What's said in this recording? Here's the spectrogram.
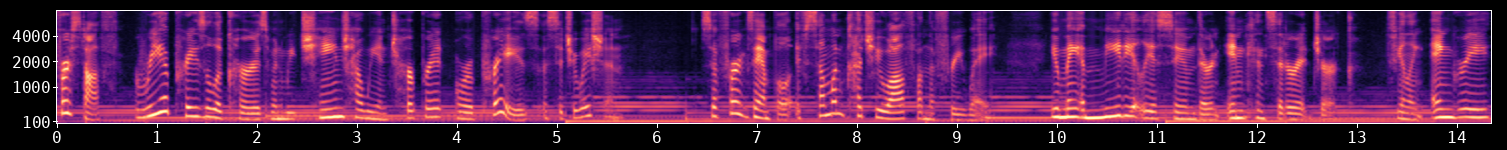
First off, reappraisal occurs when we change how we interpret or appraise a situation. So, for example, if someone cuts you off on the freeway, you may immediately assume they're an inconsiderate jerk, feeling angry,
